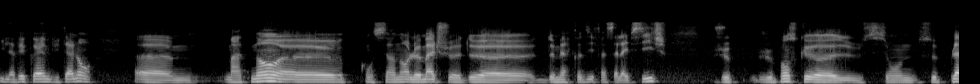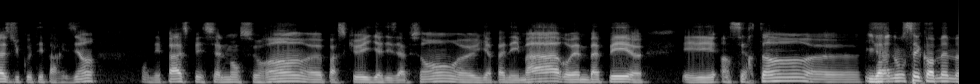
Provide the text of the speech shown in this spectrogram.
il avait quand même du talent. Maintenant, euh, concernant le match de, euh, de, mercredi face à Leipzig, je, je pense que euh, si on se place du côté parisien, on n'est pas spécialement serein parce qu'il y a des absents, il n'y a pas Neymar, Mbappé est incertain. il a annoncé quand même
